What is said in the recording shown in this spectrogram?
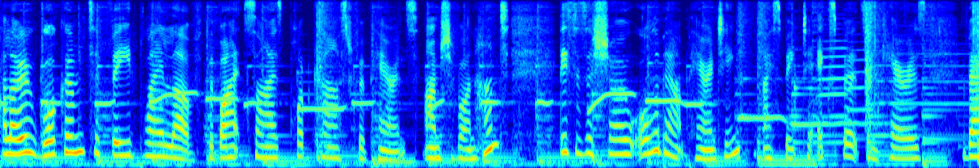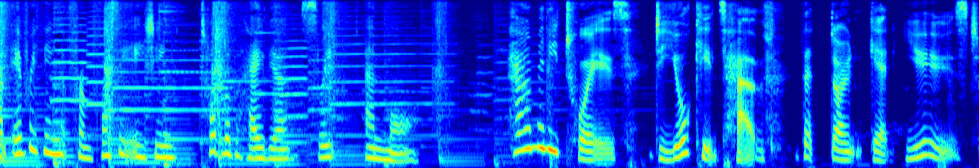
Hello, welcome to Feed, Play, Love, the bite sized podcast for parents. I'm Siobhan Hunt. This is a show all about parenting. I speak to experts and carers about everything from fussy eating, toddler behaviour, sleep, and more. How many toys do your kids have that don't get used?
